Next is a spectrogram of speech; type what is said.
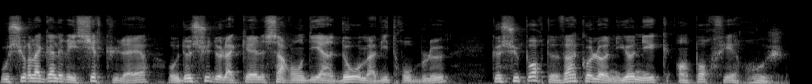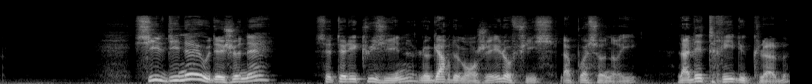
ou sur la galerie circulaire au-dessus de laquelle s'arrondit un dôme à vitraux bleus que supportent vingt colonnes ioniques en porphyre rouge. S'il dînait ou déjeunait, c'étaient les cuisines, le garde-manger, l'office, la poissonnerie, la laiterie du club,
